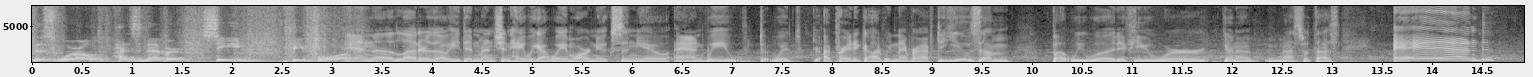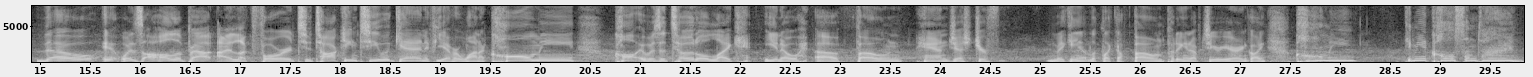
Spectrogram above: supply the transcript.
this world has never seen before. In the letter, though, he did mention, "Hey, we got way more nukes than you, and we would. I pray to God we never have to use them, but we would if you were gonna mess with us." And though it was all about, I look forward to talking to you again. If you ever want to call me, call. It was a total like you know, uh, phone hand gesture, making it look like a phone, putting it up to your ear and going, "Call me." Give me a call sometime.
